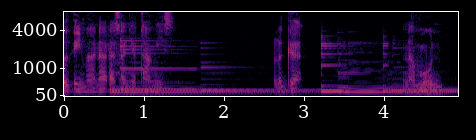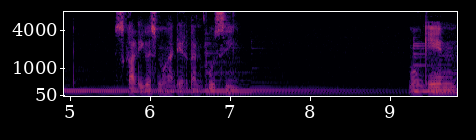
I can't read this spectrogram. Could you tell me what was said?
bagaimana rasanya tangis. Lega. Namun, sekaligus menghadirkan pusing. Mungkin,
